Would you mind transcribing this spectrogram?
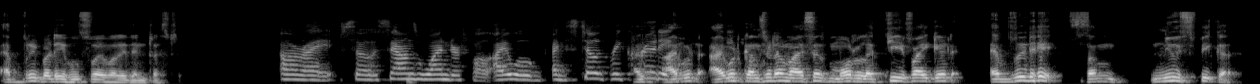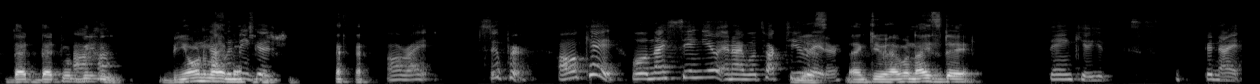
everybody whosoever is interested. All right. So sounds wonderful. I will, I'm still recruiting. I would I would consider myself more lucky if I get every day some new speaker. That that would be Uh-huh. beyond my That would be good. Imagination. All right. Super. Okay. Well, nice seeing you and I will talk to you Yes. later. Thank you. Have a nice day. Thank you. You, good night.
